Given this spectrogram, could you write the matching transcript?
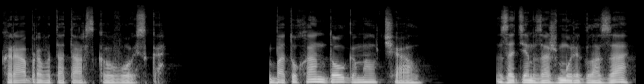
храброго татарского войска». Батухан долго молчал. Затем, зажмуря глаза,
